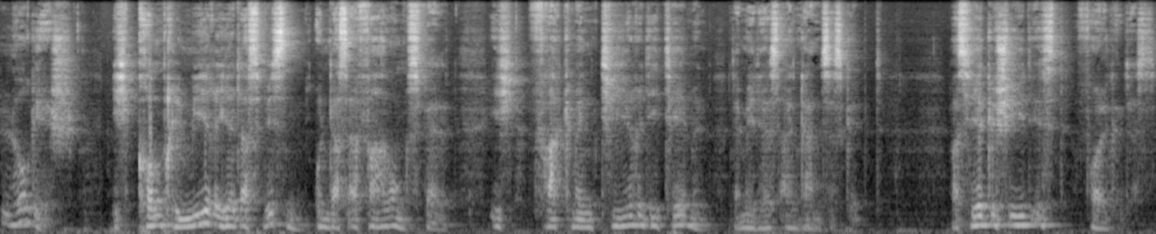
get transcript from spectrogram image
Logisch. Ich komprimiere hier das Wissen und das Erfahrungsfeld. Ich fragmentiere die Themen, damit es ein Ganzes gibt. Was hier geschieht, ist Folgendes.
